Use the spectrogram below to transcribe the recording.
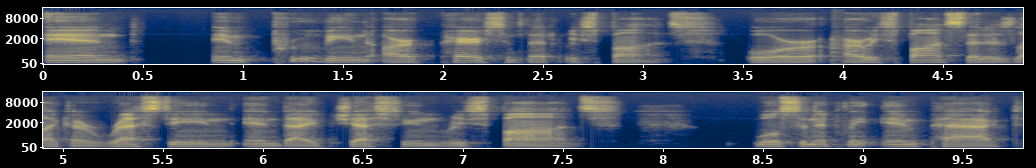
And improving our parasympathetic response or our response that is like a resting and digesting response will significantly impact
